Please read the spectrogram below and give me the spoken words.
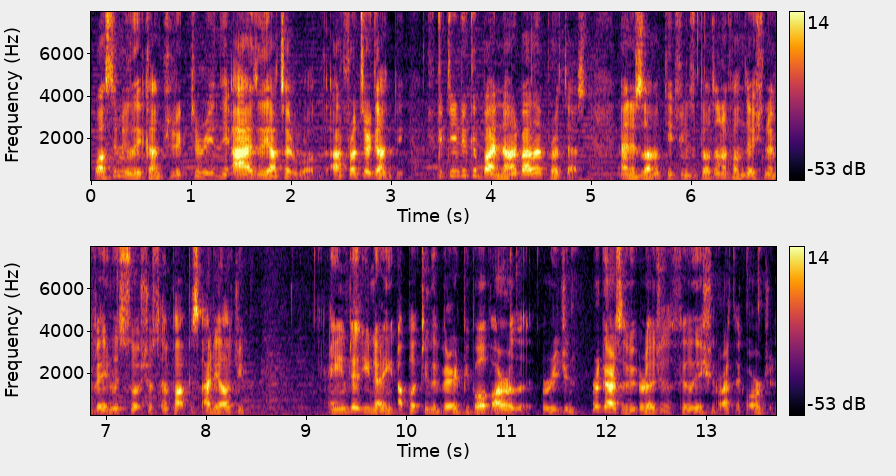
While seemingly contradictory in the eyes of the outside world, our Frontier Gandhi continue to combine nonviolent protest and Islamic teachings built on a foundation of vaguely socialist and populist ideology aimed at uniting and uplifting the varied people of our region, regardless of religious affiliation or ethnic origin.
